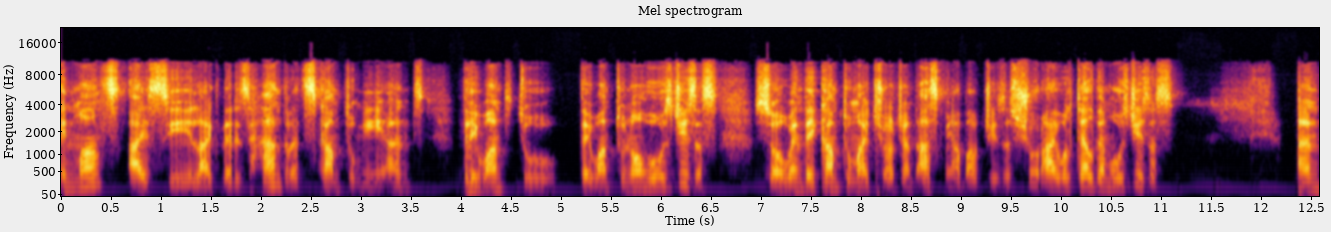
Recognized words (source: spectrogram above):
in months i see like there is hundreds come to me and they want to they want to know who is Jesus. So when they come to my church and ask me about Jesus, sure, I will tell them who is Jesus. And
